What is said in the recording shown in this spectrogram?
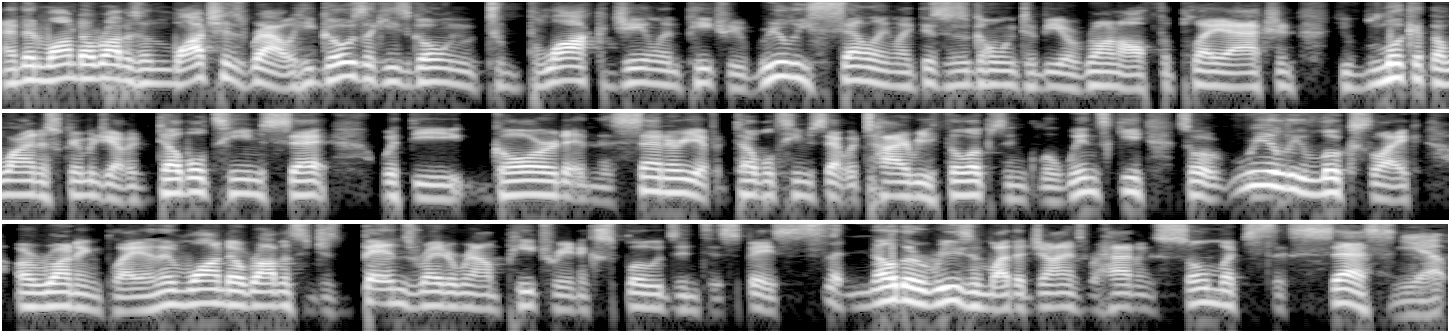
And then Wan'Dale Robinson, watch his route. He goes like he's going to block Jalen Pitre, really selling like this is going to be a run off the play action. You look at the line of scrimmage, you have a double team set with the guard and the center. You have a double team set with Tyree Phillips and Glowinski. So it really looks like a running play. And then Wan'Dale Robinson just bends right around Pitre and explodes into space. This is another reason why the Giants were having so much success yep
